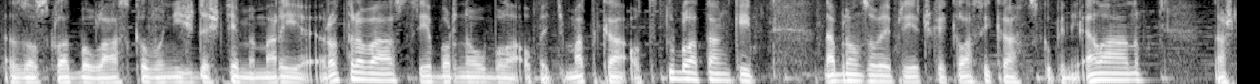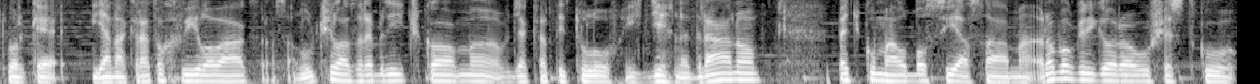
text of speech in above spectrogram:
So skladbou Láskovo niž deštem Marie Rotrová, striebornou bola opäť Matka od Tublatanky, na bronzovej priečke klasika skupiny Elán, na štvorke Jana Kratochvílová, ktorá sa lúčila s rebríčkom vďaka titulu Ich hned ráno, Peťku mal Bosy a sám Robo Grigorov, šestku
